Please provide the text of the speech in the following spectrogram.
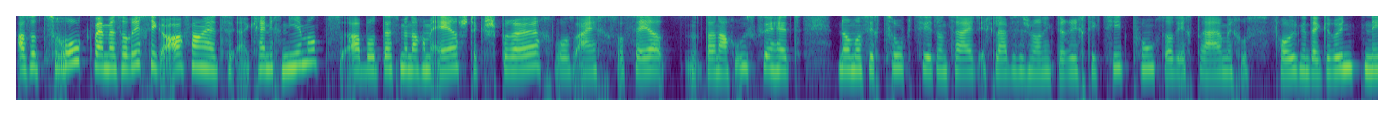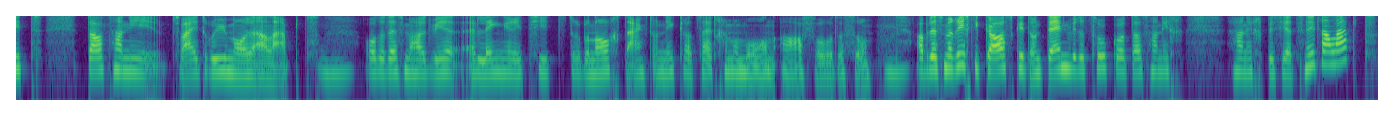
Also zurück, wenn man so richtig angefangen hat, kenne ich niemanden, aber dass man nach dem ersten Gespräch, wo es eigentlich so sehr danach ausgesehen hat, nochmal sich zurückzieht und sagt, ich glaube, es ist noch nicht der richtige Zeitpunkt oder ich traue mich aus folgenden Gründen nicht. Das habe ich zwei, dreimal erlebt. Mhm. Oder dass man halt wie eine längere Zeit darüber nachdenkt und nicht gerade sagt, können wir morgen anfangen oder so. Mhm. Aber dass man richtig Gas gibt und dann wieder zurückgeht, das habe ich, habe ich bis jetzt nicht erlebt.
